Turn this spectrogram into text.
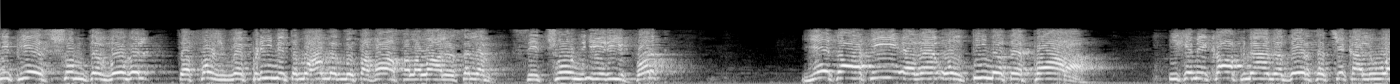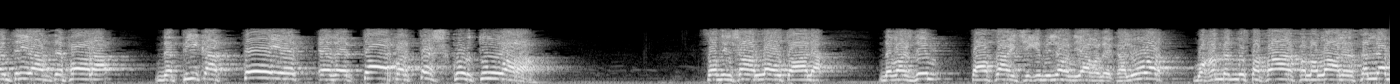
një pjesë shumë të vogël të fushëveprimit të Muhammed Mustafa sallallahu alaihi wasallam si çun i ri fort, jeta e tij edhe udhëtimet e para i kemi kap na në derset që kaluan tri javët e para në pika tejet edhe tepër të shkurtuara. Sot insha Allahu Teala në vazhdim të asaj që kemi lënë javën e kaluar, Muhammed Mustafa sallallahu alaihi wasallam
